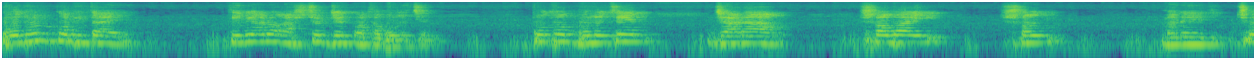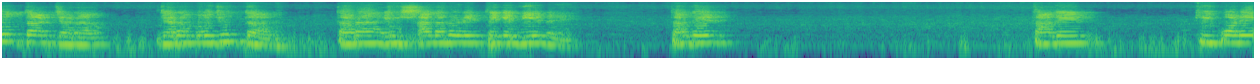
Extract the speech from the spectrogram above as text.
বোধন কবিতায় তিনি আরও আশ্চর্যের কথা বলেছেন। প্রথম বলেছেন, যারা সবাই মানে যোদ্ধার যারা যারা মজুদদার তারা এই সাধারণের থেকে নিয়ে নেয়। তাদের তাদের কি করে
